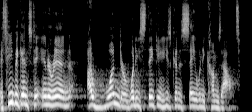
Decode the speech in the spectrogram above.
As he begins to enter in, I wonder what he's thinking he's going to say when he comes out.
